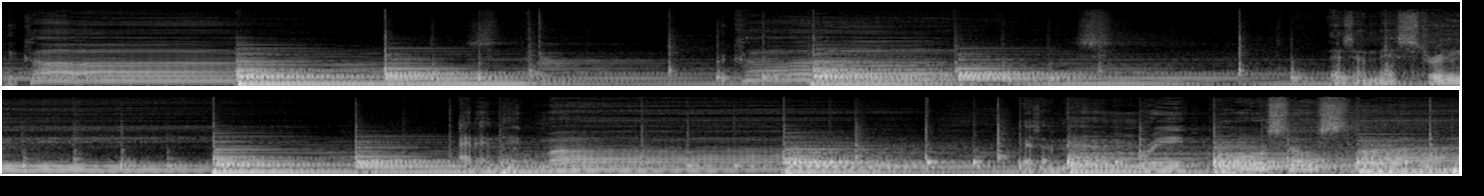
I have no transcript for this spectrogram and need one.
Because, because there's a mystery, an enigma. There's a memory oh so sly.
